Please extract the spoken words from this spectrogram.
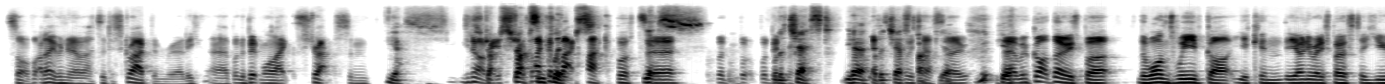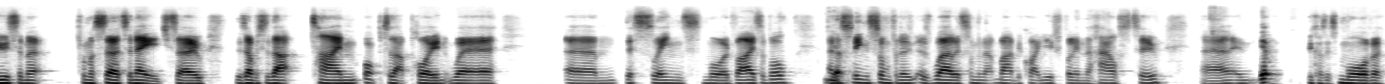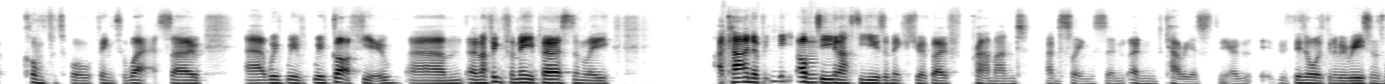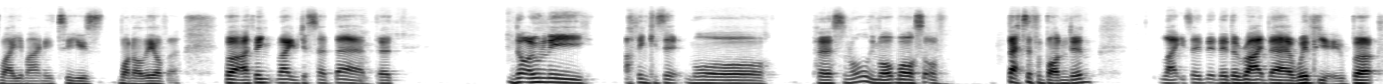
sort of I don't even know how to describe them really, uh, but they're a bit more like straps and yes, you know, Stra- I mean? straps like and a clips. backpack, but yes. uh, but but but, but a chest, yeah, yes, a chest back. Chest. Yeah. So yeah. Uh, we've got those, but the ones we've got, you can the only way you're supposed to use them at from a certain age. So there's obviously that time up to that point where um, the sling's more advisable, and yep. sling's something as well is something that might be quite useful in the house too. Uh, yep. Because it's more of a comfortable thing to wear. So uh, we've we've we've got a few, um, and I think for me personally, I kind of obviously you're gonna have to use a mixture of both pram and and slings and, and carriers. You know, there's always going to be reasons why you might need to use one or the other. But I think, like you just said there, that not only I think is it more personal, more more sort of better for bonding. Like you say, they're, they're right there with you, but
